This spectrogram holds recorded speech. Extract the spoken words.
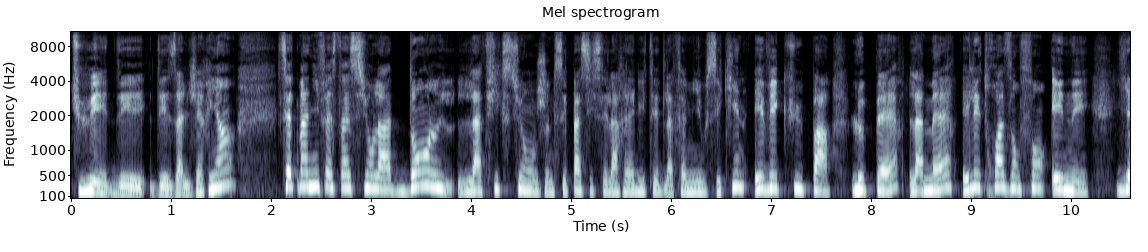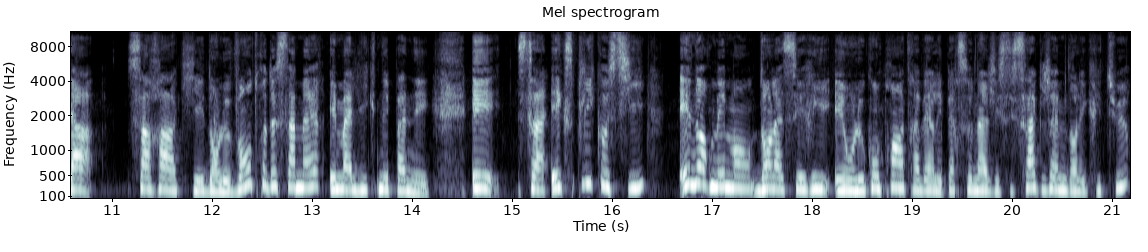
tuer des, des Algériens. Cette manifestation-là, dans la fiction, je ne sais pas si c'est la réalité de la famille Ousekine, est vécue par le père, la mère et les trois enfants aînés. Il y a Sarah qui est dans le ventre de sa mère et Malik n'est pas né. Et ça explique aussi énormément dans la série et on le comprend à travers les personnages et c'est ça que j'aime dans l'écriture.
